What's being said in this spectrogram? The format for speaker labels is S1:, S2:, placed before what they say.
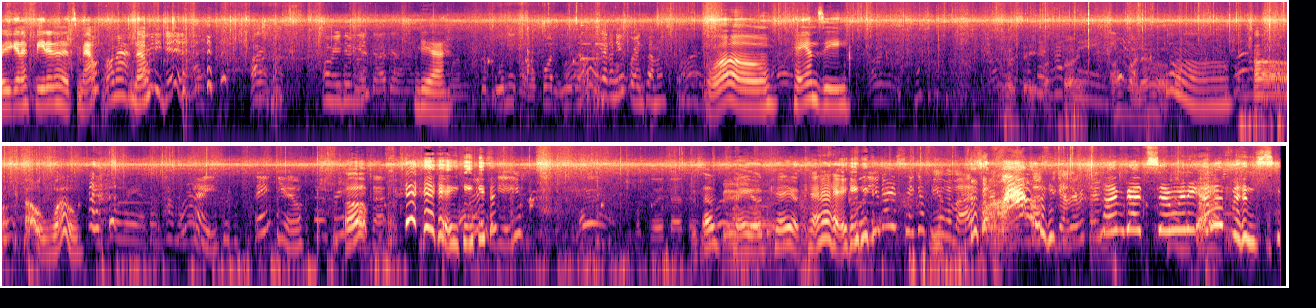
S1: Are you gonna feed it in its mouth?
S2: I
S1: No?
S2: already did. Want me to do it again?
S1: Yeah.
S2: Oh, we got a new friend coming.
S1: Whoa. Handsy.
S3: I'm gonna say my phone. Oh, I know.
S1: Oh. Oh. Oh, whoa.
S2: Hi. Thank you. I appreciate
S1: Oh.
S2: that.
S1: Hey.
S2: Risky.
S3: This is
S1: Okay,
S3: uh,
S1: okay, okay.
S2: Will you guys take a few of us? Are we all together with them?
S1: I've got so many elephants.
